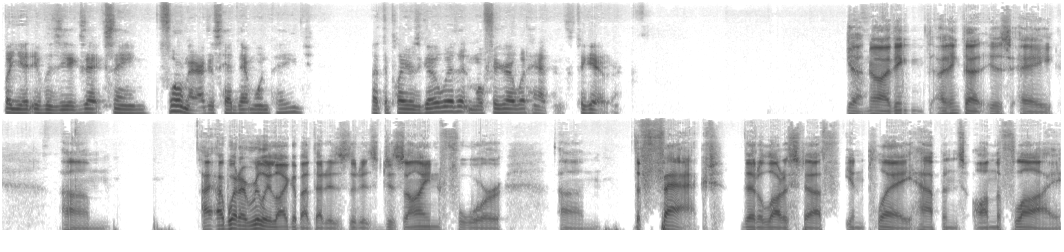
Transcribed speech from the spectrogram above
But yet it was the exact same format. I just had that one page. Let the players go with it, and we'll figure out what happens together. Yeah, no, I think I think that is a. Um, I, I, what I really like about that is that it's designed for um, the fact that a lot of stuff in play happens on the fly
